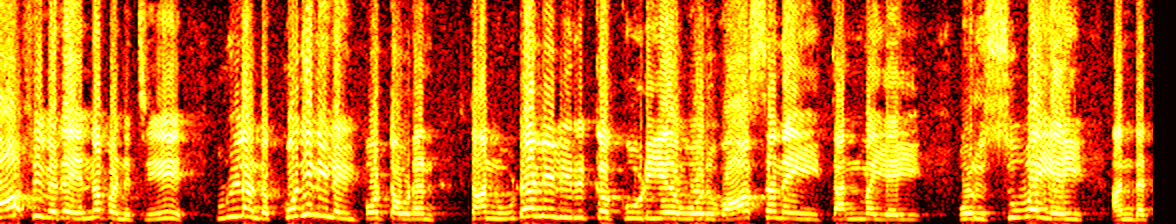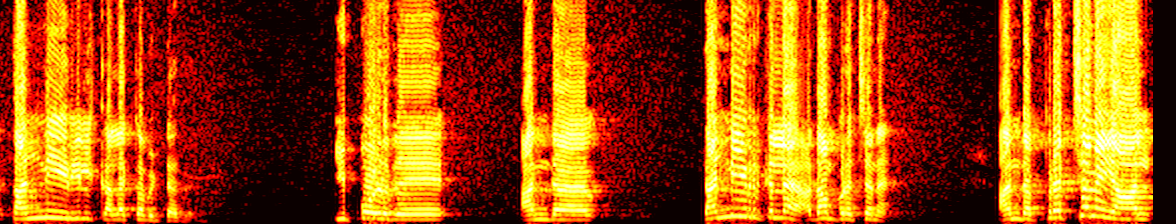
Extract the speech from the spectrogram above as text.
காஃபி விதை என்ன பண்ணுச்சு? உள்ள அந்த கொதிநிலையில் போட்டவுடன் தன் உடலில் இருக்கக்கூடிய ஒரு வாசனை தன்மையை ஒரு சுவையை அந்த தண்ணீரில் கலக்க விட்டது. இப்பொழுது அந்த தண்ணீர் இருக்குல்ல அதான் பிரச்சனை. அந்த பிரச்சனையால்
